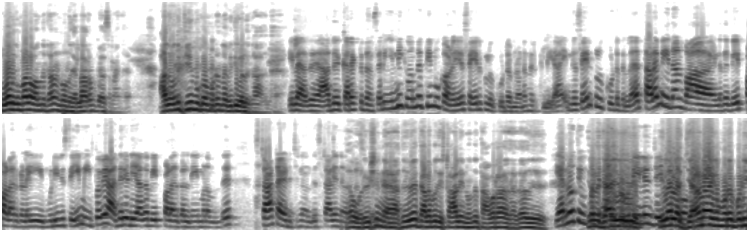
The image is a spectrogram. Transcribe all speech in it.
தோலுக்கு மேலே வந்துட்டாலும் இன்னொன்று எல்லாரும் பேசுறாங்க. அது வந்து திமுக மட்டும் நான் விதிவிலக்கு ஆகல. இல்ல அது அது கரெக்ட் தான் சார் இன்னைக்கு வந்து திமுகவுடைய செயற்குழு கூட்டம் நடந்திருக்கு இல்லையா? இந்த செயற்குழு கூட்டத்துல தலைமை தான் வா எனது வேட்பாளர்களை முடிவு செய்யும். இப்பவே அதிரடியாக வேட்பாளர்கள் நியமனம் வந்து ஸ்டார்ட் ஆயிடுச்சுன்னு வந்து ஸ்டாலின் ஒரு விஷயங்க அதுவே தளபதி ஸ்டாலின் வந்து தவறா அதாவது இல்ல, இல்ல. ஜனநாயக முறைப்படி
